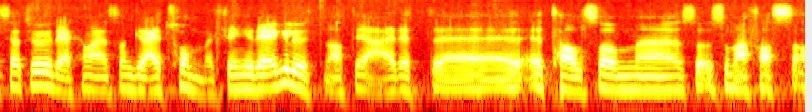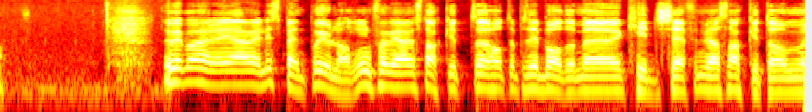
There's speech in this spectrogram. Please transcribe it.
så, jeg tror det kan være en sånn grei tommelfingerregel, uten at det er et, eh, et tall som, eh, som er fastsatt. Vi må høre, Jeg er veldig spent på julehandelen, for vi har jo snakket si, både med Kid-sjefen, vi har snakket om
